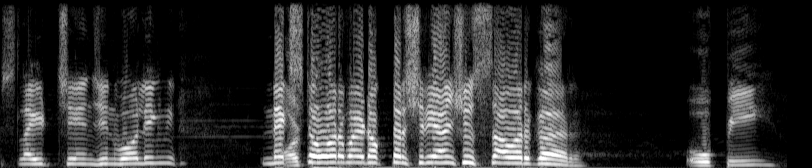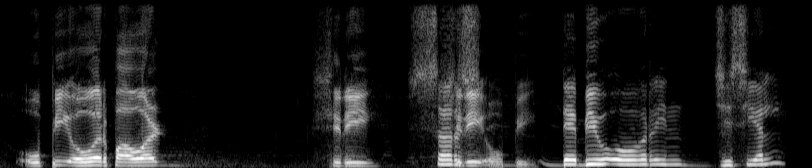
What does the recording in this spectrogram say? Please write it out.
Slight change in bowling. Next over by Dr. Shriyanshu Savarkar. OP, OP overpowered. Shri, Sir, Shri OP. debut over in GCL.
